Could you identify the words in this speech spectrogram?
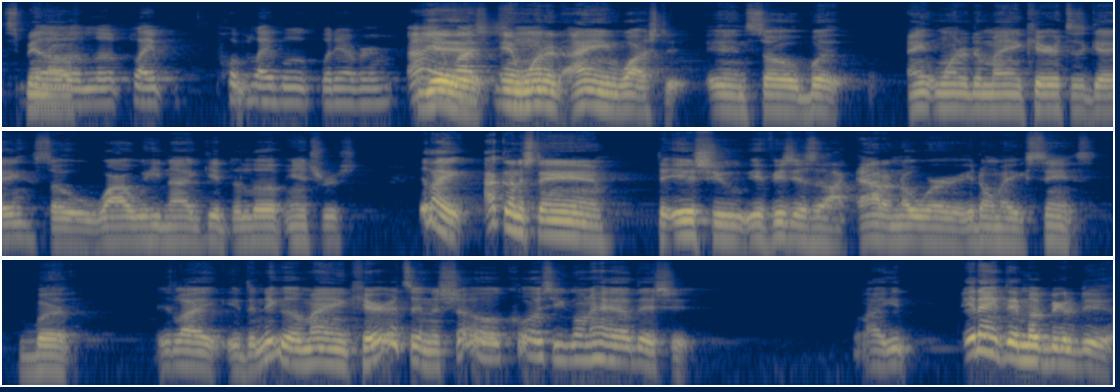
spin off. the little play playbook, whatever. I yeah, ain't watched and one of the, I ain't watched it, and so but ain't one of the main characters gay, so why would he not get the love interest? It's like I can understand the issue if it's just like out of nowhere, it don't make sense. But it's like if the nigga a main character in the show, of course you're gonna have that shit. Like it, it ain't that much bigger deal.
